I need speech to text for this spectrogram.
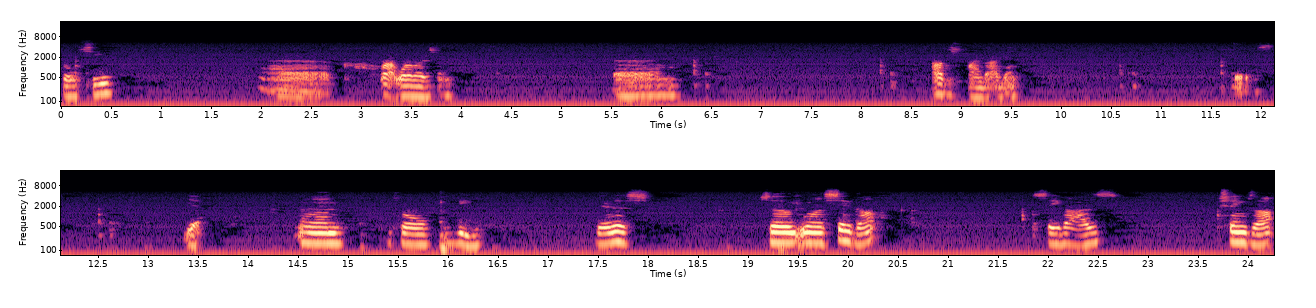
control C, uh, crap, what am I doing? Um, I'll just find that again. There it is. Yeah. And then control V. There it is. So you want to save that. Save as. Change that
